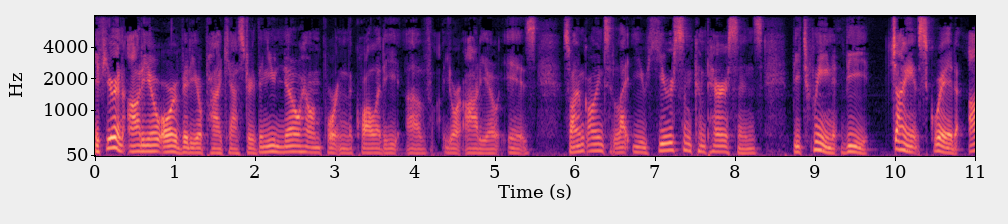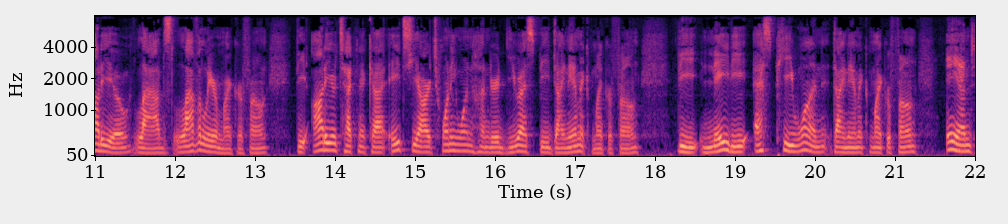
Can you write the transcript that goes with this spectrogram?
If you're an audio or video podcaster, then you know how important the quality of your audio is. So I'm going to let you hear some comparisons between the Giant Squid Audio Labs lavalier microphone, the Audio Technica ATR 2100 USB dynamic microphone, the Nady SP1 dynamic microphone, and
